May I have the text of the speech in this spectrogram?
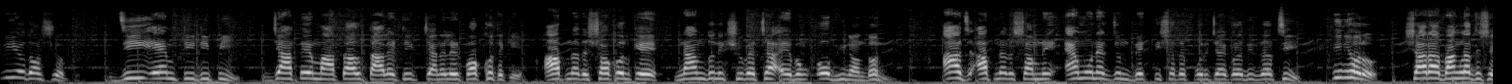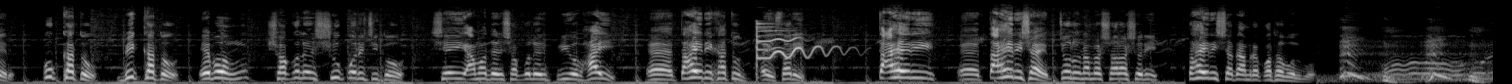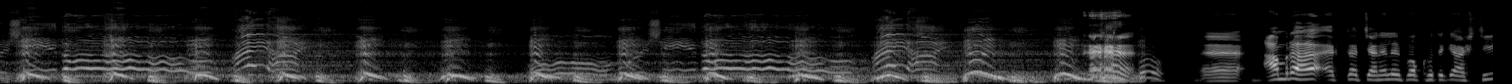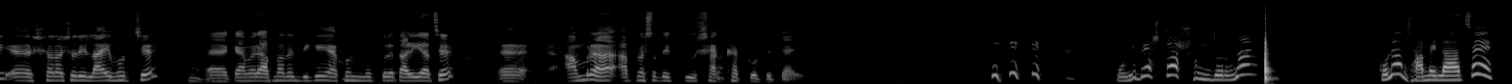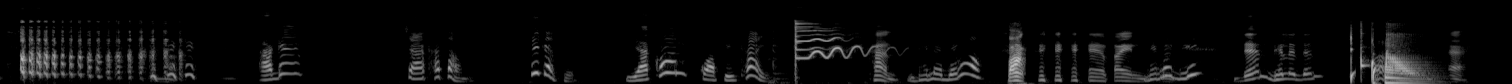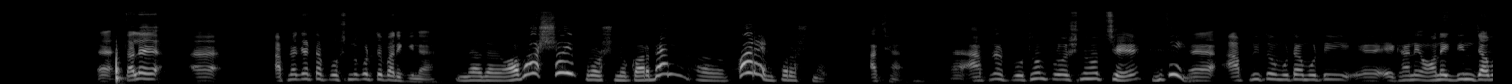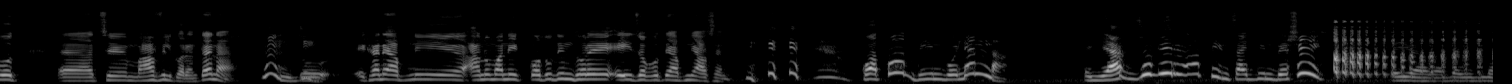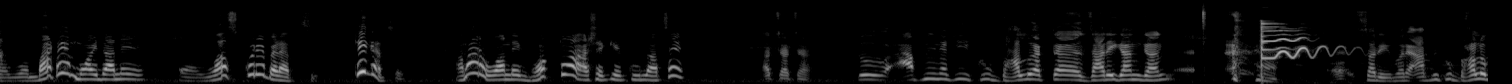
প্রিয় দর্শক জিএমটিডিপি যাতে মাতাল তালে ঠিক চ্যানেলের পক্ষ থেকে আপনাদের সকলকে নান্দনিক শুভেচ্ছা এবং অভিনন্দন। আজ আপনাদের সামনে এমন একজন ব্যক্তির সাথে পরিচয় করে দিতে যাচ্ছি। তিনি হলো সারা বাংলাদেশের কুখ্যাত, বিখ্যাত এবং সকলের সুপরিচিত সেই আমাদের সকলের প্রিয় ভাই তাহেরি খাতুন। এই সরি তাহেরি তাহেরি সাহেব, চলুন আমরা সরাসরি তাহেরির সাথে আমরা কথা বলব। আমরা একটা চ্যানেলের পক্ষ থেকে আসছি সরাসরি লাইভ হচ্ছে। ক্যামেরা আপনাদের দিকেই এখন মুখ করে দাঁড়িয়ে আছে। আমরা আপনার সাথে একটু সাক্ষাৎ করতে চাই। পরিবেশটা সুন্দর না? কোনো ঝামেলা আছে? আগে চা খেতাম ঠিক আছে? এখন কফি খাই। খান। ঢেলে দেবো? ফাইন ঢেলে দি দেন ঢেলে দেন। তাহলে আপনাকে একটা প্রশ্ন করতে পারি কিনা? অবশ্যই প্রশ্ন করবেন করেন প্রশ্ন। আচ্ছা আপনার প্রথম প্রশ্ন হচ্ছে আপনি তো মোটামুটি এখানে অনেক দিন যাবত হচ্ছে মাহফিল করেন তাই না? হুম তো এখানে আপনি আনুমানিক কতদিন ধরে এই জগতে আপনি আছেন? কত দিন বললেন না? এক যুগের তিন চার দিন বেশি। মাঠে ময়দানে ওয়াশ করে বেড়াচ্ছি ঠিক আছে? আমার অনেক ভক্ত আশেকে কুল আছে। আচ্ছা আচ্ছা। তো আপনি নাকি খুব ভালো একটা জারি গান গান। সরি মানে আপনি খুব ভালো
